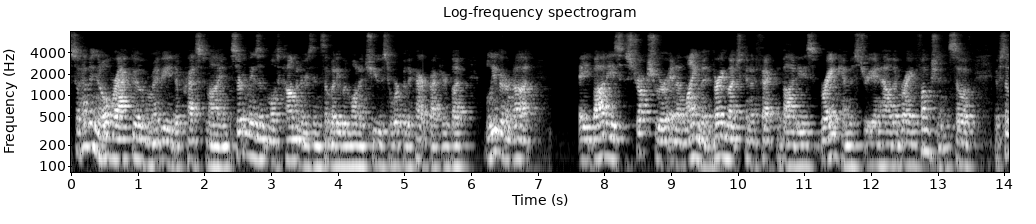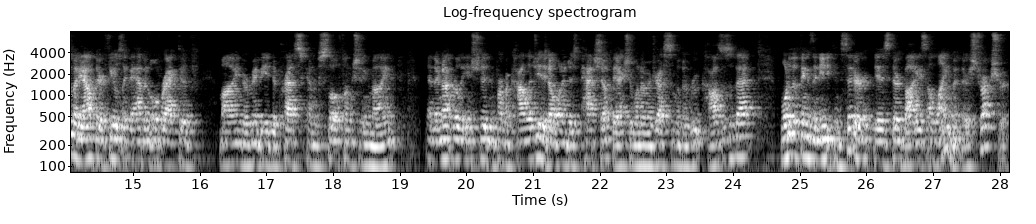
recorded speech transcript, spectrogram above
So having an overactive or maybe a depressed mind certainly isn't the most common reason somebody would want to choose to work with a chiropractor, but believe it or not, a body's structure and alignment very much can affect the body's brain chemistry and how their brain functions. So if, if somebody out there feels like they have an overactive mind or maybe a depressed kind of slow functioning mind, and they're not really interested in pharmacology, they don't want to just patch up, they actually want to address some of the root causes of that. One of the things they need to consider is their body's alignment, their structure.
